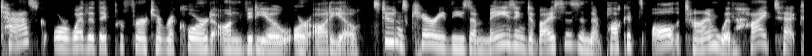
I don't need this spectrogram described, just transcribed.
task or whether they prefer to record on video or audio. Students carry these amazing devices in their pockets all the time with high tech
